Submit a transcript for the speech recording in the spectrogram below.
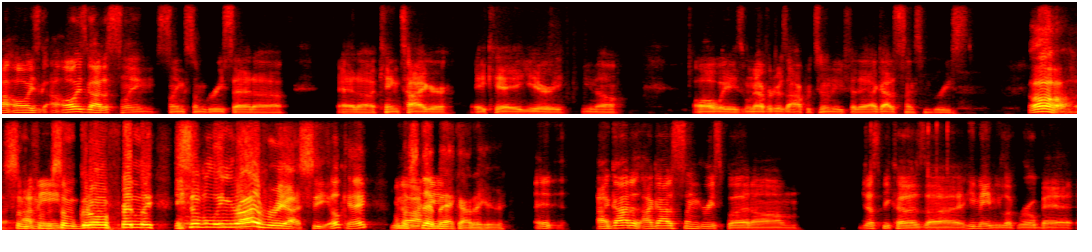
I always, I always got to sling, sling some grease at uh, at uh, King Tiger, aka Yuri. You know, always. Whenever there's an opportunity for that, I got to sling some grease. Oh, But, some I mean- some good old friendly sibling rivalry. I see. Okay, I'm know, gonna I step hate- back out of here. It, I gotta, I gotta sling grease, but um, just because uh, he made me look real bad.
